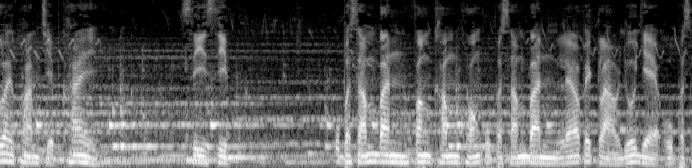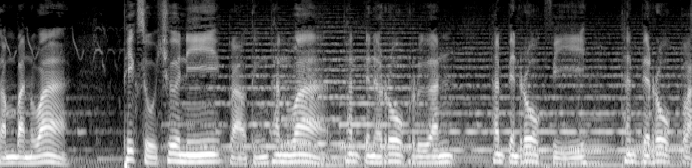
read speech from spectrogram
ด้วยความเจ็บไข้ 40. อุปสัมบันฟังคำของอุปสัมบันแล้วไปกล่าวยุแย่อุปสัมบันว่า ภิกษุชื่อนี้กล่าวถึงท่านว่า ท่านเป็นโรคเรื้อน ท่านเป็นโรคฝี ท่านเป็นโรคกล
